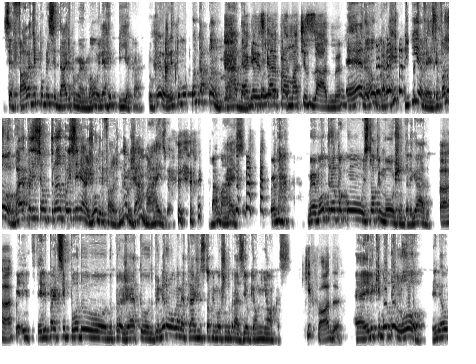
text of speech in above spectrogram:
Você fala de publicidade pro meu irmão, ele arrepia, cara. Porque ele tomou tanta pancada. É aqueles cara traumatizado, né? É, não, o cara arrepia, velho. Você falou, vai aparecer um trampo aí, você me ajuda. Ele fala, não, jamais, velho. Jamais. meu, irmão, meu irmão trampa com stop motion, tá ligado? Uhum. Ele, ele participou do, do projeto, do primeiro longa-metragem de stop motion do Brasil, que é o Minhocas. Que foda. É, ele que modelou, ele é o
